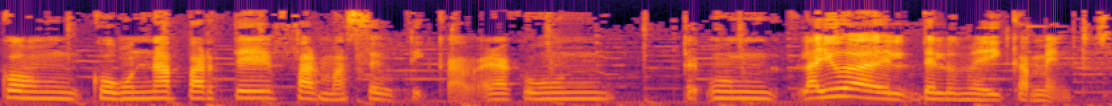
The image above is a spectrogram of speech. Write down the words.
con, con una parte farmacéutica, ¿verdad? Con un, la ayuda de, los medicamentos.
